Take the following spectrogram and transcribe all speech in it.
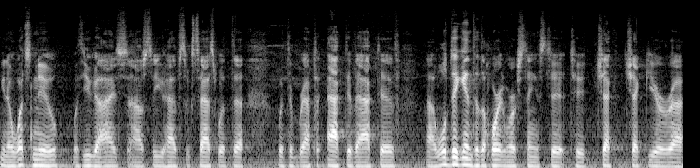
you know, what's new with you guys? Uh, so you have success with the, with the active active. Uh, we'll dig into the Hortonworks things to, to check, check your, uh,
